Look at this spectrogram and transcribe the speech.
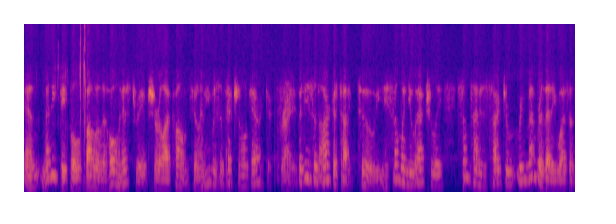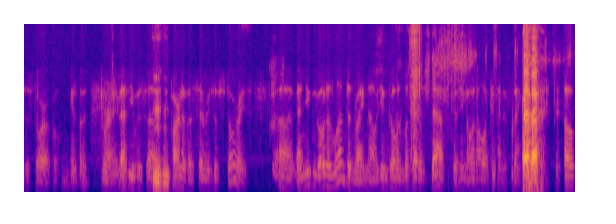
And many people follow the whole history of Sherlock Holmes. You know, he was a fictional character. Right. But he's an archetype, too. He's someone you actually, sometimes it's hard to remember that he wasn't historical, you know, Right. that he was uh, Mhm. part of a series of stories. Uh, and you can go to London right now. You can go and look at his desk, you know, and all that kind of thing. So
